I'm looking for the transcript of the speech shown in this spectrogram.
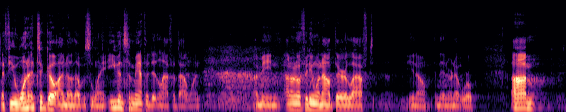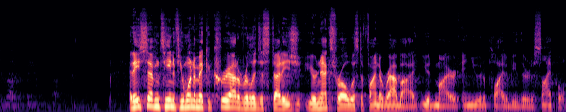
if you wanted to go, I know that was lame. Even Samantha didn't laugh at that one. I mean, I don't know if anyone out there laughed, you know, in the internet world. Um, at age 17, if you wanted to make a career out of religious studies, your next role was to find a rabbi you admired and you would apply to be their disciple.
